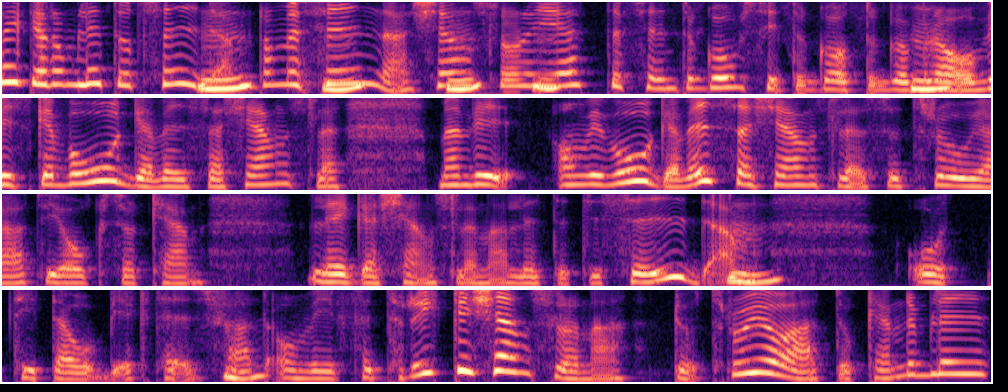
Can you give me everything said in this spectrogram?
lägger dem lite åt sidan. Mm. De är fina, mm. känslor är mm. jättefint och gosigt och gott och går mm. bra och vi ska våga visa känslor. Men vi, om vi vågar visa känslor så tror jag att vi också kan lägga känslorna lite till sidan mm. och titta objektivt. För mm. att om vi förtrycker känslorna då tror jag att då kan det bli,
